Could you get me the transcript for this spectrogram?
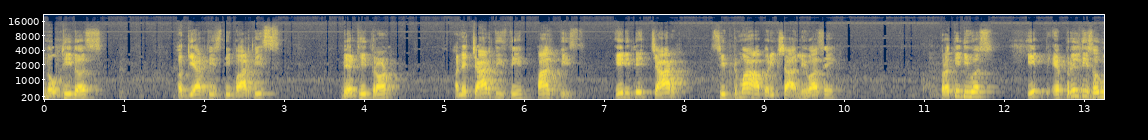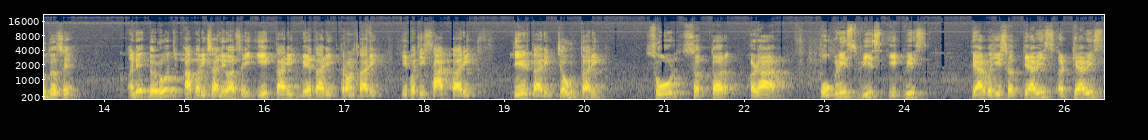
નવથી દસ અગિયાર ત્રીસથી બાર ત્રીસ બેથી ત્રણ અને ચાર ત્રીસથી પાંચ ત્રીસ. એ રીતે ચાર શિફ્ટમાં આ પરીક્ષા લેવાશે. પ્રતિ દિવસ એક એપ્રિલથી શરૂ થશે અને દરરોજ આ પરીક્ષા લેવાશે. એક તારીખ, બે તારીખ, ત્રણ તારીખ, એ પછી સાત તારીખ, તેર તારીખ, ચૌદ તારીખ, સોળ, સત્તર, અઢાર, ઓગણીસ, વીસ, એકવીસ, ત્યાર પછી સત્યાવીસ, અઠ્યાવીસ,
